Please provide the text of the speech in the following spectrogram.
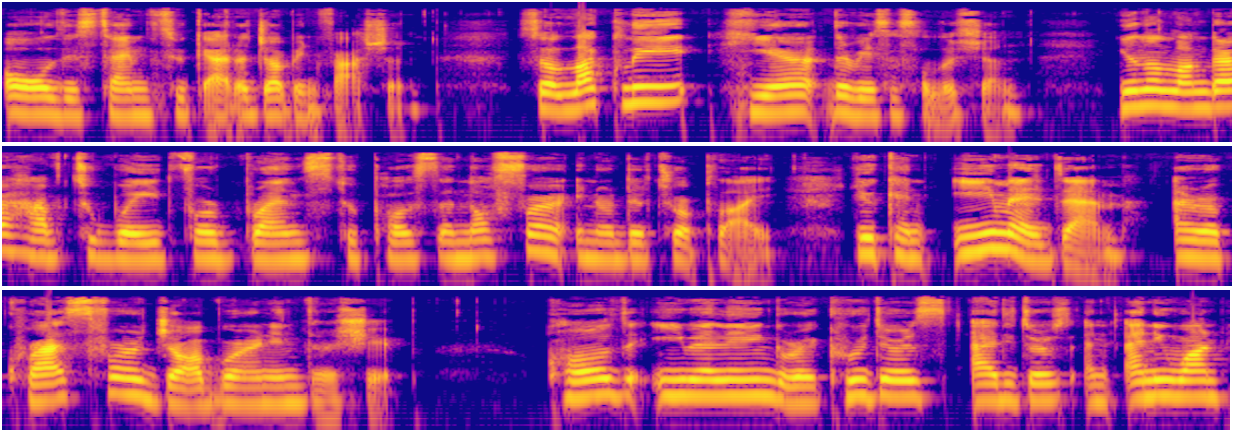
all this time to get a job in fashion. So, luckily, here there is a solution. You no longer have to wait for brands to post an offer in order to apply. You can email them and request for a job or an internship. Cold emailing recruiters, editors, and anyone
